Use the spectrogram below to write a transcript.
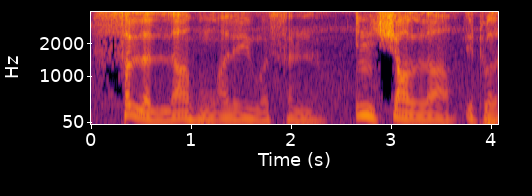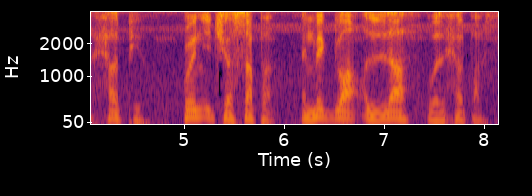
Sallallahu alayhi wasallam. Inshallah, it will help you. Go and eat your supper and make dua. Allah will help us.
